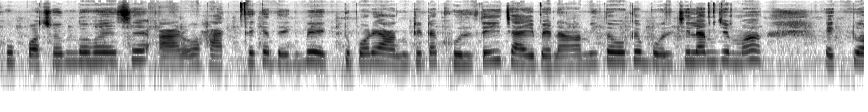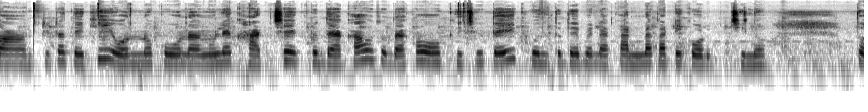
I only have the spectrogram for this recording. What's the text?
খুব পছন্দ হয়েছে। আর ও হাত থেকে দেখবে, একটু পরে আংটিটা খুলতেই চাইবে না। আমি তো ওকে বলছিলাম যে, মা, একটু আংটিটা দেখি, অন্য কোন আঙুলে খাটছে, একটু দেখাও। তো দেখো, ও কিছুতেই খুলতে দেবে না, কান্নাকাটি করছিল। তো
